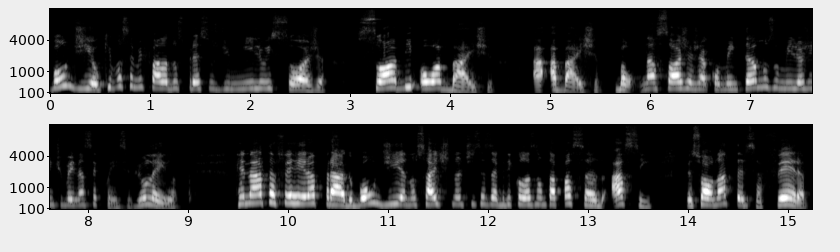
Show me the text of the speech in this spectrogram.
bom dia. O que você me fala dos preços de milho e soja? Sobe ou abaixa? A, a baixa. Bom, na soja já comentamos, o milho a gente vem na sequência, viu, Leila? Renata Ferreira Prado, bom dia. No site Notícias Agrícolas não está passando. Assim, pessoal, na terça-feira,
